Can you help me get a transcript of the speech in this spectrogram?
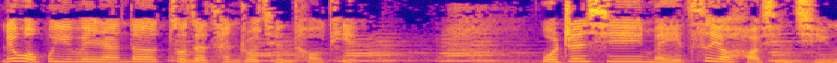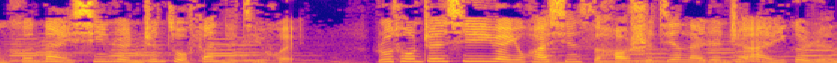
留我不以为然的坐在餐桌前饕餮。我珍惜每一次有好心情和耐心认真做饭的机会。如同珍惜愿意花心思耗时间来认真爱一个人，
